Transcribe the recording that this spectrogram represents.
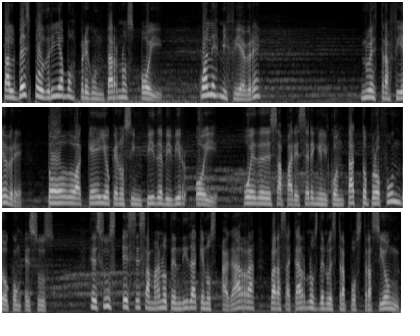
Tal vez podríamos preguntarnos hoy, ¿Cuál es mi fiebre? Nuestra fiebre, todo aquello que nos impide vivir hoy, puede desaparecer en el contacto profundo con Jesús. Jesús es esa mano tendida que nos agarra para sacarnos de nuestra postración,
